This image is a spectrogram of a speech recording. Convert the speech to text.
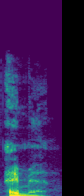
Amen.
